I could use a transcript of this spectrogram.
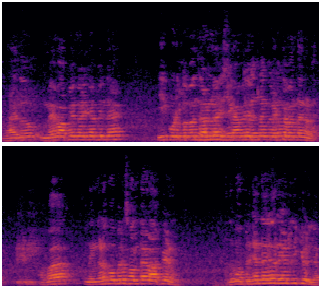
അതായത് ഉമ്മയും വാപ്പയും കഴിഞ്ഞാൽ പിന്നെ ഈ കുടുംബ ബന്ധമുള്ള ഇസ്ലാമിലെ രക്തബന്ധങ്ങൾ അപ്പൊ നിങ്ങൾ മൂപ്പര് സ്വന്തം ഇളാപ്പയാണ്. അത് മൂപ്പർക്ക് എന്തായാലും അറിയാണ്ടിരിക്കുമല്ലോ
